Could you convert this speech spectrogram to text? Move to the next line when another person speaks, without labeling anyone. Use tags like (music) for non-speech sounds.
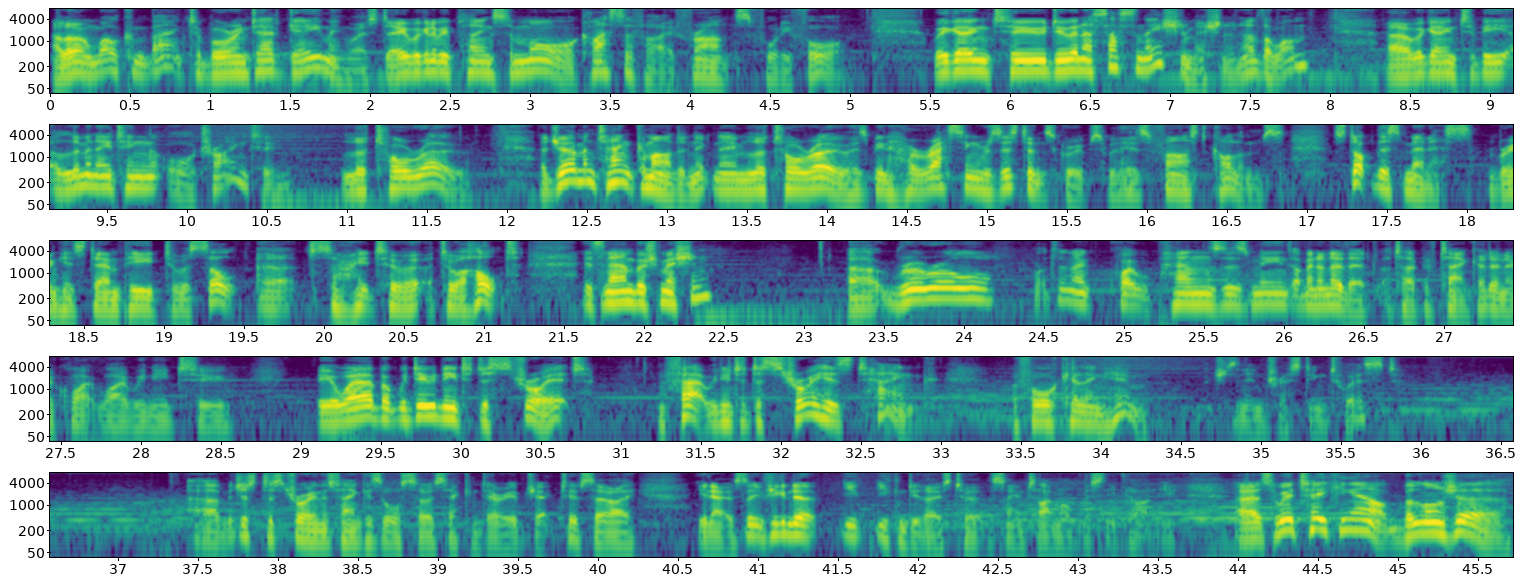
Hello and welcome back to Boring Dad Gaming, where today we're going to be playing some more Classified France 44. We're going to do an assassination mission, another one. Uh, we're going to be eliminating, or trying to, Le Taureau. A German tank commander nicknamed Le Taureau has been harassing resistance groups with his fast columns. Stop this menace and bring his stampede to assault. Uh, (laughs) sorry, to a, to a halt. It's an ambush mission. Uh, rural. I don't know quite what Panzers means. I mean, I know they're a type of tank. I don't know quite why we need to be aware, but we do need to destroy it. In fact, we need to destroy his tank before killing him, which is an interesting twist. Uh, but just destroying the tank is also a secondary objective. So I, you know, so if you can do it, you, you can do those two at the same time, obviously, can't you? Uh, so we're taking out Belanger,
